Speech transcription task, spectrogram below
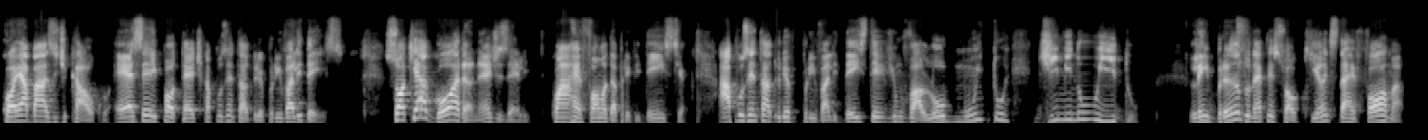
qual é a base de cálculo? Essa é a hipotética aposentadoria por invalidez. Só que agora, né, Gisele, com a reforma da Previdência, a aposentadoria por invalidez teve um valor muito diminuído. Lembrando, né, pessoal, que antes da reforma,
